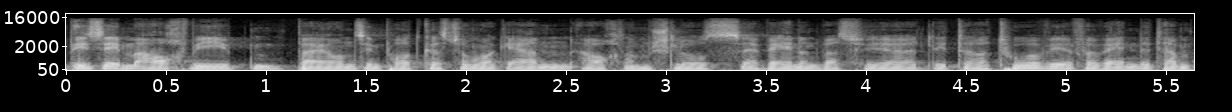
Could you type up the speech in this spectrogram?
ist eben auch wie bei uns im Podcast, wo wir gern auch am Schluss erwähnen, was für Literatur wir verwendet haben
